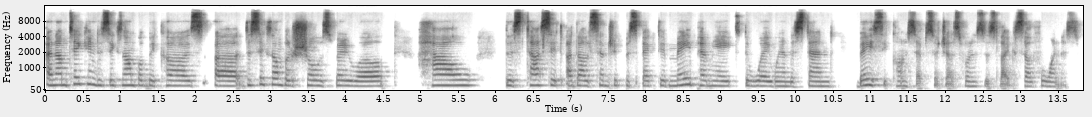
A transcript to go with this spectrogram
And I'm taking this example because uh, this example shows very well how this tacit adult centric perspective may permeate the way we understand basic concepts, such as, for instance, like self awareness.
